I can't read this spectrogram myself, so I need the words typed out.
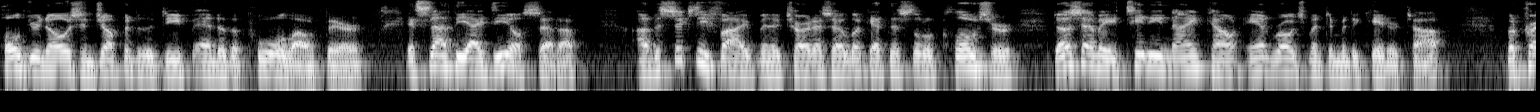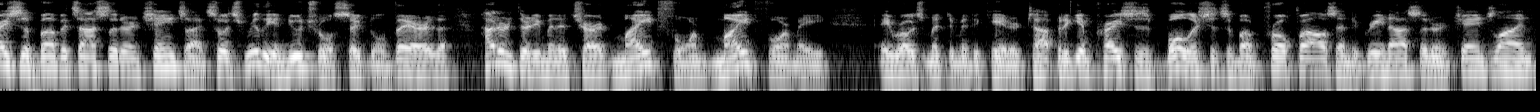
hold your nose, and jump into the deep end of the pool out there. It's not the ideal setup. Uh, the 65 minute chart, as I look at this a little closer, does have a TD9 count and Rhodes Momentum Indicator top, but prices above its oscillator and change line. So it's really a neutral signal there. The 130 minute chart might form might form a a Rhodes Indicator top, but again, price is bullish. It's above profiles and the green oscillator and change line.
